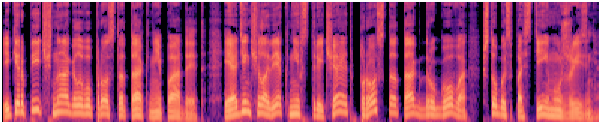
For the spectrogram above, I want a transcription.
И кирпич на голову просто так не падает. И один человек не встречает просто так другого, чтобы спасти ему жизнь.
